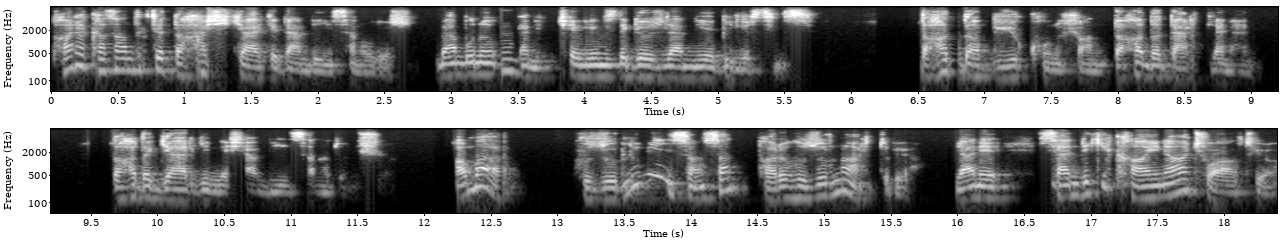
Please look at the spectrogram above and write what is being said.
para kazandıkça daha şikayet eden bir insan oluyorsun. Ben bunu yani çevrenizde gözlemleyebilirsiniz. Daha da büyük konuşan, daha da dertlenen, daha da gerginleşen bir insana dönüşüyor. Ama huzurlu bir insansan para huzurunu arttırıyor. Yani sendeki kaynağı çoğaltıyor.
